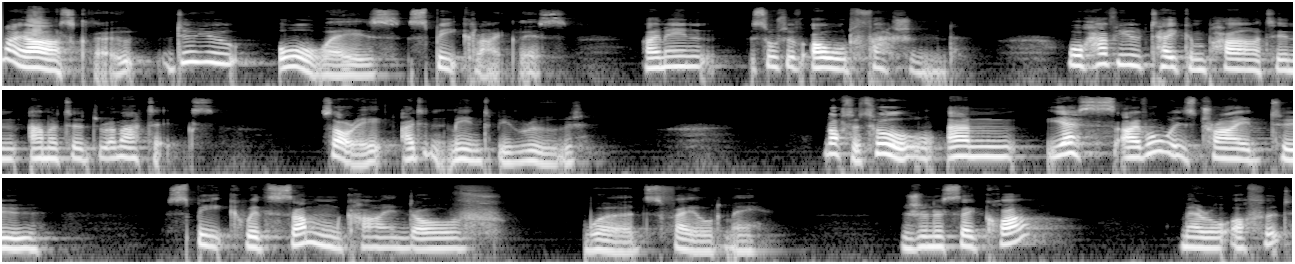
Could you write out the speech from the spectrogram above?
Can I ask, though, do you always speak like this? I mean, sort of old fashioned? Or have you taken part in amateur dramatics? Sorry, I didn't mean to be rude. Not at all. And yes, I've always tried to speak with some kind of words failed me. Je ne sais quoi, Merrill offered.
